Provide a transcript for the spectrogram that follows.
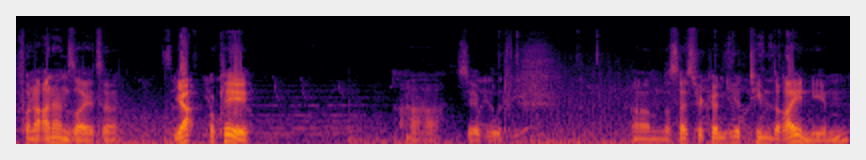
von der anderen Seite. Ja, okay. Haha, sehr gut. Ähm, das heißt, wir können hier Team 3 nehmen.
